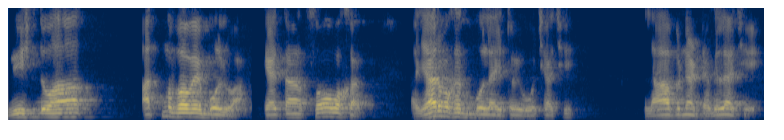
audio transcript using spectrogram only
વિષ દોહા આત્મભાવે બોલવા કહેતા સો વખત, હજાર વખત બોલાય તોય ઓછા છે. લાભના ઢગલા છે,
